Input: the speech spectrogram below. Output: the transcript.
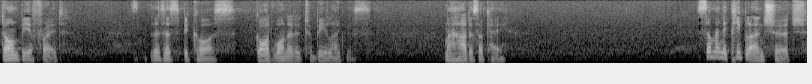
don't be afraid. This is because God wanted it to be like this. My heart is okay. So many people are in church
